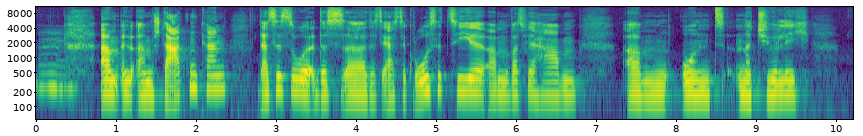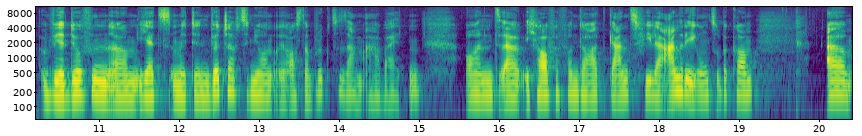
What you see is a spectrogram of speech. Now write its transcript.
mhm. starten kann. Das ist so das, äh, das erste große Ziel, ähm, was wir haben. Ähm, und natürlich, wir dürfen ähm, jetzt mit den Wirtschaftssenioren in Osnabrück zusammenarbeiten. Und äh, ich hoffe, von dort ganz viele Anregungen zu bekommen. Ähm,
